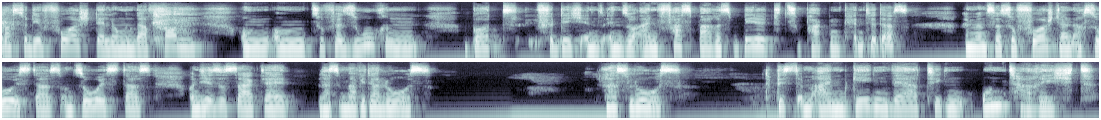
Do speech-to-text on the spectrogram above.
machst du dir Vorstellungen davon, um, um zu versuchen, Gott für dich in, in so ein fassbares Bild zu packen. Kennt ihr das? Wenn wir uns das so vorstellen, ach so ist das und so ist das. Und Jesus sagt, hey, lass immer wieder los. Lass los. Du bist in einem gegenwärtigen Unterricht,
